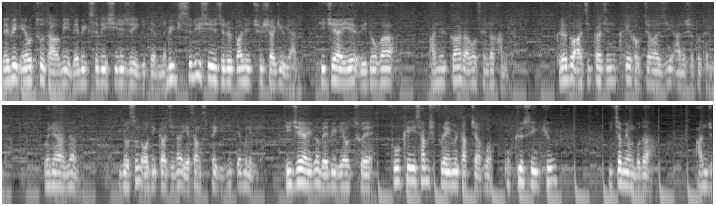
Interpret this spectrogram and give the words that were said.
매빅 에어2 다음이 매빅 3 시리즈이기 때문에 매빅 3 시리즈를 빨리 출시하기 위한 DJI의 의도가 아닐까라고 생각합니다. 그래도 아직까진 크게 걱정하지 않으셔도 됩니다. 왜냐하면 이것은 어디까지나 예상 스펙이기 때문입니다. DJI가 매빅 에어2에 4K 30프레임을 탑재하고 OcuSync 2.0보다 안 좋은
